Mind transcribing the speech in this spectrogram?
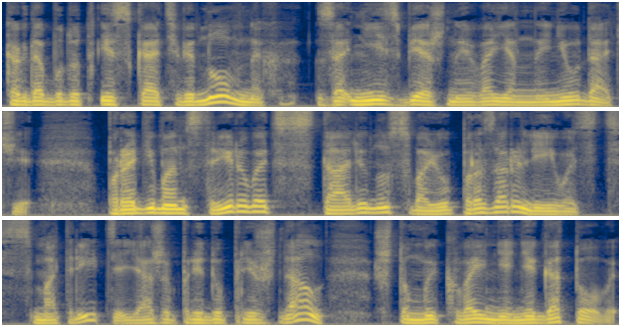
когда будут искать виновных за неизбежные военные неудачи, продемонстрировать Сталину свою прозорливость. Смотрите, я же предупреждал, что мы к войне не готовы.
